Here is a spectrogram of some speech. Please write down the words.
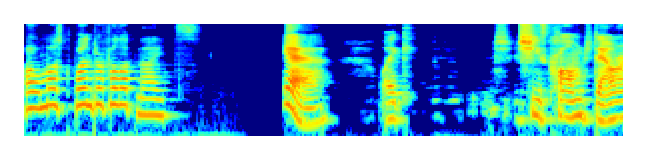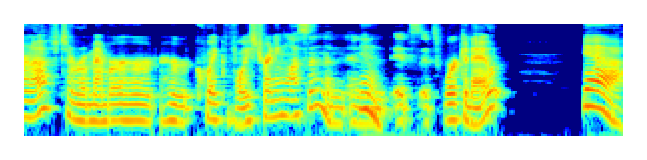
oh, most wonderful of nights. yeah. Like, she's calmed down enough to remember her, her quick voice training lesson, and, and Yeah. it's it's working out. Yeah.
